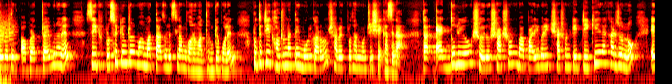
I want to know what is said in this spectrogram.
আন্তর্জাতিক অপরাধ ট্রাইব্যুনালের চিফ প্রসিকিউটর মোহাম্মদ তাজুল ইসলাম গণমাধ্যমকে বলেন, প্রতিটি ঘটনাতে মূল কারণ সাবেক প্রধানমন্ত্রী শেখ হাসিনা। তার একদলীয় স্বৈর শাসন বা পারিবারিক শাসনকে টিকিয়ে রাখার জন্য এ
